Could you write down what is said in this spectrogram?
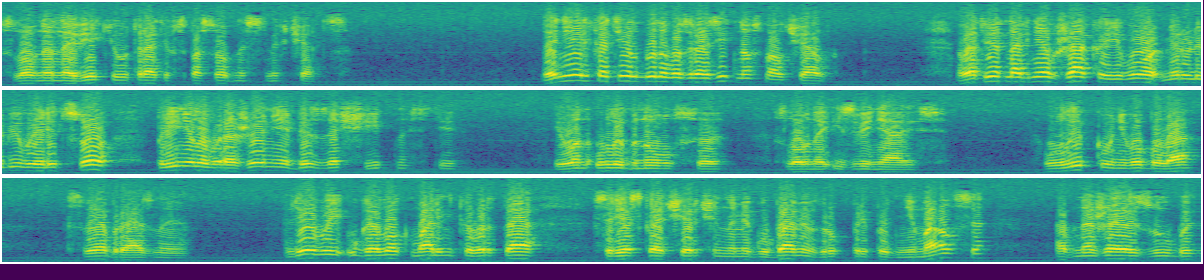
словно навеки утратив способность смягчаться. Даниэль хотел было возразить, но смолчал. В ответ на гнев Жака его миролюбивое лицо приняло выражение беззащитности, и он улыбнулся, словно извиняясь. Улыбка у него была своеобразная. Левый уголок маленького рта с резко очерченными губами вдруг приподнимался — обнажая зубы.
